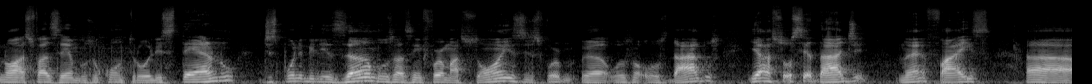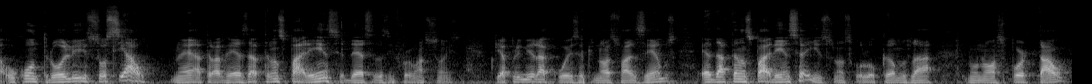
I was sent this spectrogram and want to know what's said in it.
nós fazemos o controle externo disponibilizamos as informações, eh, os, os dados e a sociedade né, faz uh, o controle social né, através da transparência dessas informações. Porque a primeira coisa que nós fazemos é dar transparência a isso. Nós colocamos lá no nosso portal.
